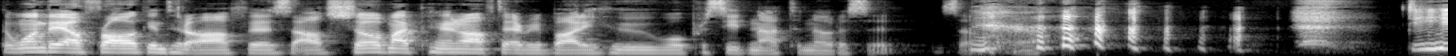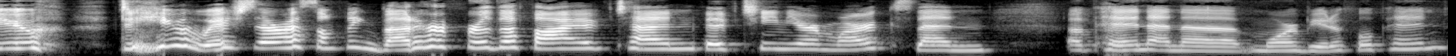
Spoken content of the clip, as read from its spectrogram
the one day I'll frolic into the office. I'll show my pin off to everybody who will proceed not to notice it. So yeah. do you do you wish there was something better for the 5, 10, 15 year marks than a pin and a more beautiful pin?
